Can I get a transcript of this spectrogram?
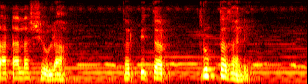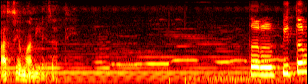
ताटाला शिवला तर पितर तृप्त झाले असे मानले जाते. तर पितर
